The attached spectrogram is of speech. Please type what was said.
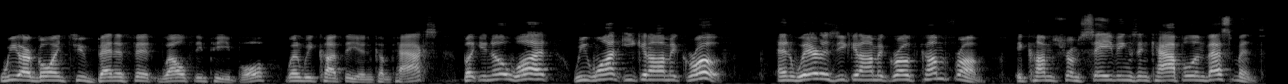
we are going to benefit wealthy people when we cut the income tax, but you know what? We want economic growth. And where does economic growth come from? It comes from savings and capital investments.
